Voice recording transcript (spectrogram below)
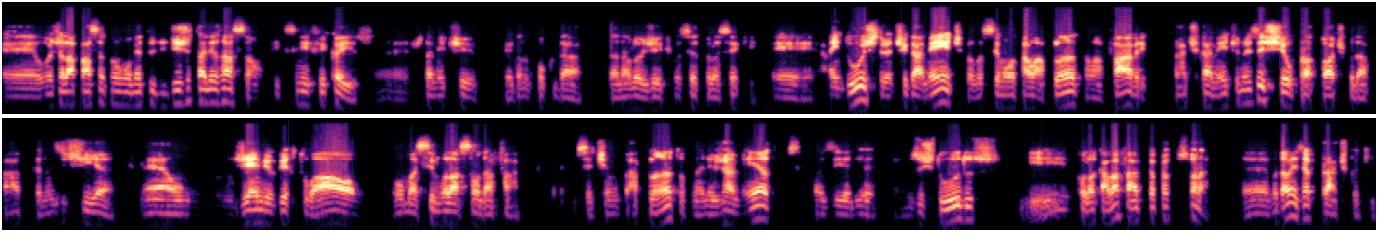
É, hoje ela passa por um momento de digitalização. O que, que significa isso? É, justamente pegando um pouco da, da analogia que você trouxe aqui. É, a indústria, antigamente, para você montar uma planta, uma fábrica, praticamente não existia o protótipo da fábrica, não existia né, um, um gêmeo virtual ou uma simulação da fábrica. Você tinha a planta, o planejamento, você fazia ali os estudos e colocava a fábrica para funcionar. É, vou dar um exemplo prático aqui.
